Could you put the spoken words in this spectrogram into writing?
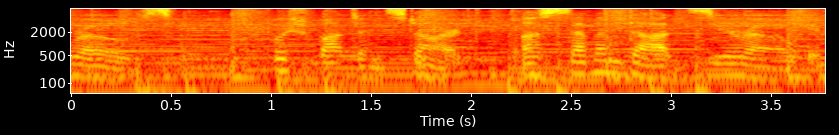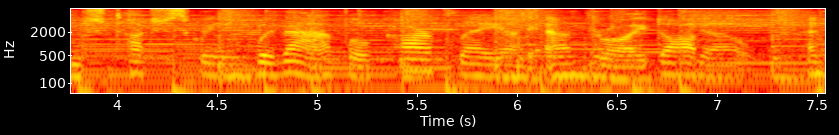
rows. Push-button start, a 7.0-inch touchscreen with Apple CarPlay and Android Auto, and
